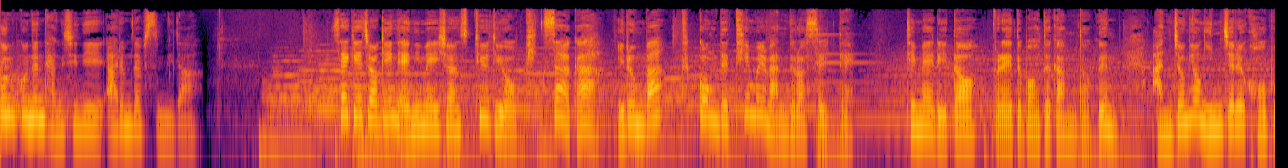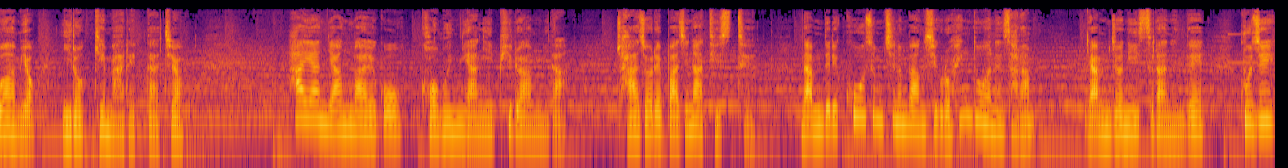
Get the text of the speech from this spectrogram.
꿈꾸는 당신이 아름답습니다. 세계적인 애니메이션 스튜디오 픽사가 이른바 특공대 팀을 만들었을 때 팀의 리더 브래드 버드 감독은 안정형 인재를 거부하며 이렇게 말했다죠. 하얀 양 말고 검은 양이 필요합니다. 좌절에 빠진 아티스트, 남들이 코웃음 치는 방식으로 행동하는 사람, 얌전히 있으라는데 굳이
